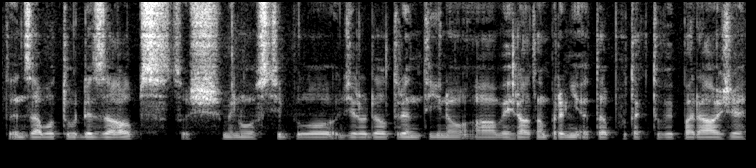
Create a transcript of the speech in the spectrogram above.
ten závod Tour des Alps, což v minulosti bylo Giro del Trentino a vyhrál tam první etapu, tak to vypadá, že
